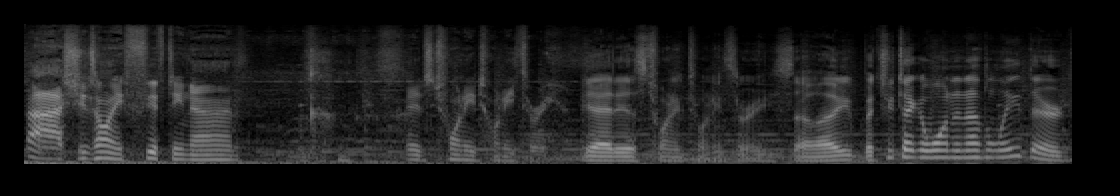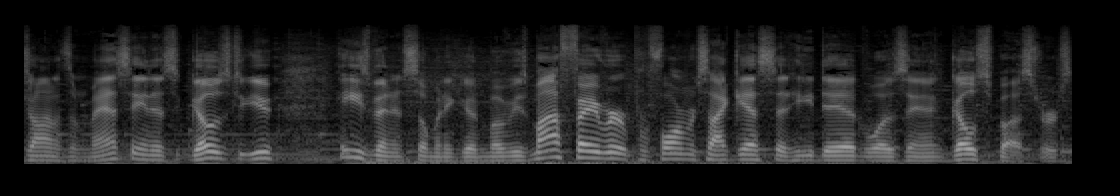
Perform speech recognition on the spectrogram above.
ah, she's only 59. it's 2023. Yeah, it is 2023. So, uh, but you take a one to nothing lead there, Jonathan Massey, and it goes to you. He's been in so many good movies. My favorite performance, I guess, that he did was in Ghostbusters.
